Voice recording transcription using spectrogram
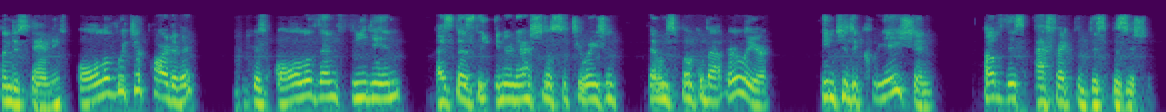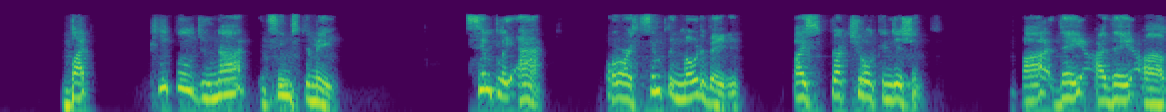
understandings, all of which are part of it, because all of them feed in, as does the international situation that we spoke about earlier, into the creation of this affective disposition. But people do not, it seems to me, simply act or are simply motivated by structural conditions. Uh, they are they uh,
